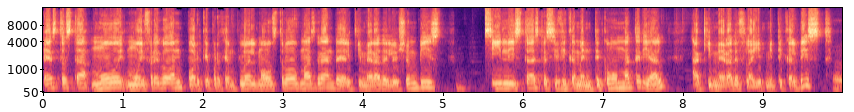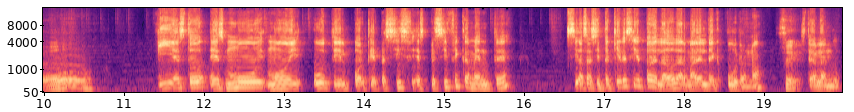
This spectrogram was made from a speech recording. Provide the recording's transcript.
esto está muy, muy fregón porque, por ejemplo, el monstruo más grande, el Quimera Delusion Beast, sí lista específicamente como material a Quimera de Fly It Mythical Beast. Oh. Y esto es muy, muy útil porque específicamente, sí, o sea, si te quieres ir por el lado de armar el deck puro, ¿no? Sí. estoy hablando.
